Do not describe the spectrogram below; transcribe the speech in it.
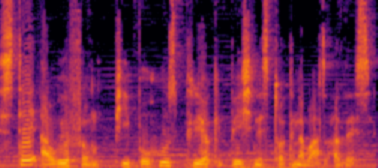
Stay away from people whose preoccupation is talking about others.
